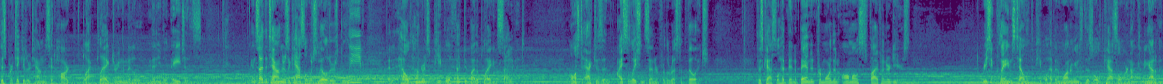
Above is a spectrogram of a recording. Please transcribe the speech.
This particular town was hit hard with the Black Plague during the middle medieval ages. Inside the town, there's a castle which the villagers believe that it held hundreds of people affected by the plague inside of it almost to act as an isolation center for the rest of the village. This castle had been abandoned for more than almost 500 years. Recent claims tell that the people have been wandering into this old castle or not coming out of it.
